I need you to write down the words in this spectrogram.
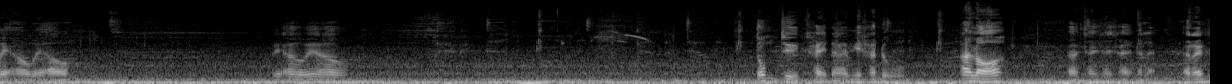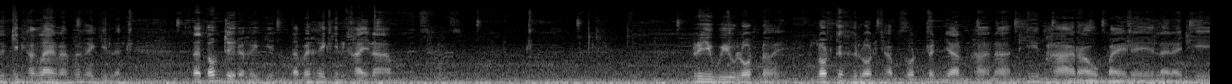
ไม่เอาไม่เอา ไม่เอาไม่เอา ต้มจืดไข่น้ำมีคะหนูอะหรออ่าใช่ใช่ใช่นั่นแหละอันนั้นคือกินครั้งแรกนะไม่เคยกินเลย แต่ต้มจืดเคยกิน แต่ไม่เคยกินไข่น้ำรีวิวรถหน่อยรถก็คือรถครับรถเป็นยานพาหนะที่พาเราไปในหลาย ๆ ที่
